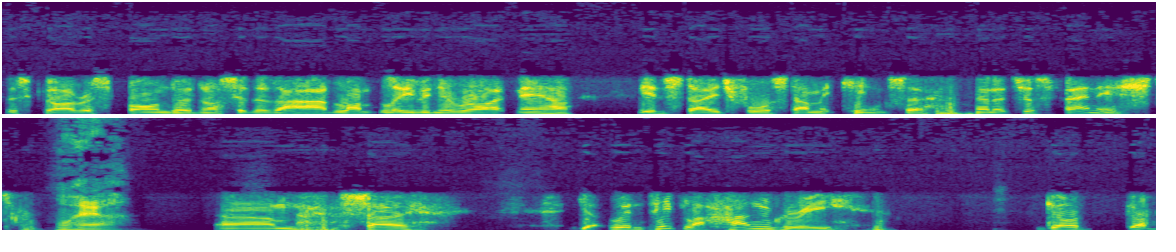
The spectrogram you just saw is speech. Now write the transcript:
this guy responded. And I said, "There's a hard lump leaving you right now." He had stage four stomach cancer, and it just vanished. Wow. Um, so when people are hungry, God God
